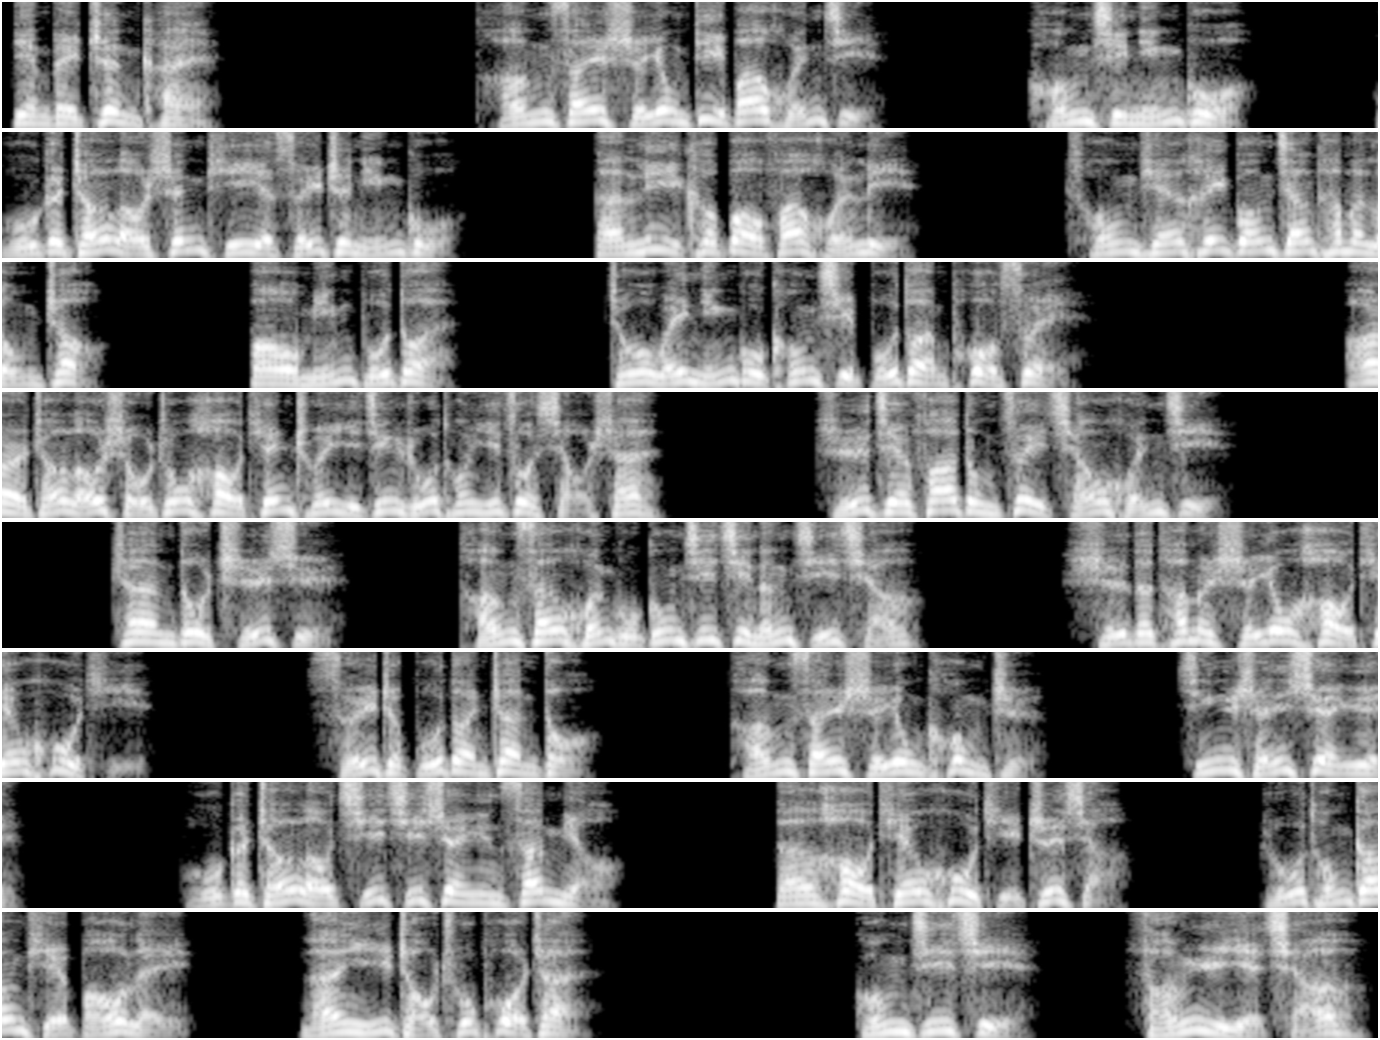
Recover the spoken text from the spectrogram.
便被震开。唐三使用第八魂技，空气凝固，五个长老身体也随之凝固。但立刻爆发魂力，冲天黑光将他们笼罩，爆鸣不断，周围凝固空气不断破碎。二长老手中昊天锤已经如同一座小山，直接发动最强魂技。战斗持续，唐三魂骨攻击技能极强，使得他们使用昊天护体。随着不断战斗，唐三使用控制。精神眩晕，五个长老齐齐眩晕三秒，但昊天护体之下，如同钢铁堡垒，难以找出破绽。攻击器，防御也强。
